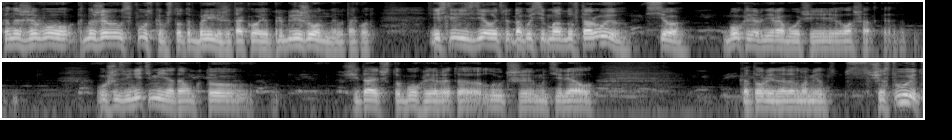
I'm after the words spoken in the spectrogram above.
к, ножево, к ножевым спускам что-то ближе такое, приближенное вот так вот. Если сделать, допустим, одну вторую, все, бохлер нерабочий, лошадка. Уж извините меня, там, кто считает, что Бохлер это лучший материал, который на данный момент существует.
